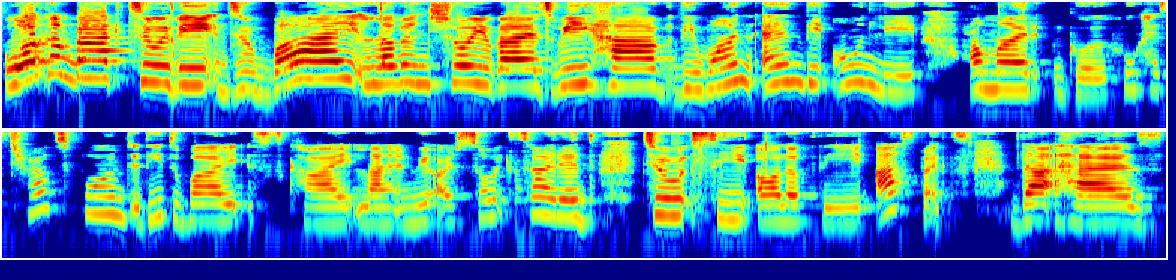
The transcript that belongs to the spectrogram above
Welcome back to the Dubai Lovin Show, you guys. We have the one and the only Omar Gul, who has transformed the Dubai skyline, and we are so excited to see all of the aspects that has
